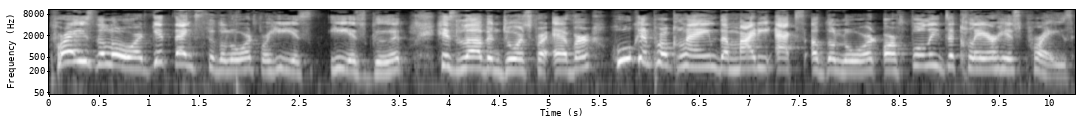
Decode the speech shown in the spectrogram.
Praise the Lord. Give thanks to the Lord for he is he is good. His love endures forever. Who can proclaim the mighty acts of the Lord or fully declare his praise?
